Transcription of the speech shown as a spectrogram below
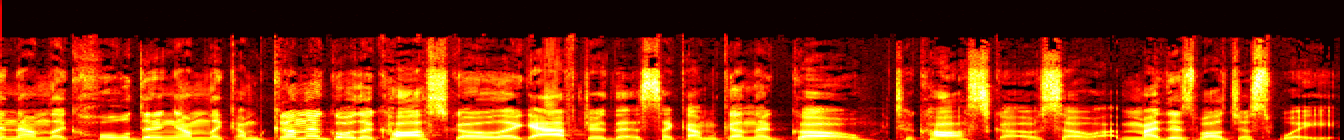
and I'm like holding. I'm like, I'm gonna go to Costco like after this. Like, I'm gonna go to Costco. So I might as well just wait.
